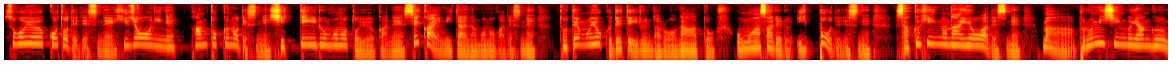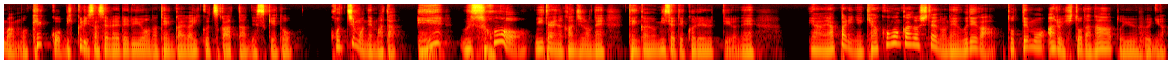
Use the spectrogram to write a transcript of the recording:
そういうことでですね、非常にね、監督のですね、知っているものというかね、世界みたいなものがですね、とてもよく出ているんだろうなと思わされる一方でですね、作品の内容はですね、まあ、プロミシング・ヤング・ウーマンも結構びっくりさせられるような展開がいくつかあったんですけど、こっちもね、また、え？嘘？みたいな感じのね、展開を見せてくれるっていうね、いや、やっぱりね、脚本家としてのね、腕がとってもある人だなというふうには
